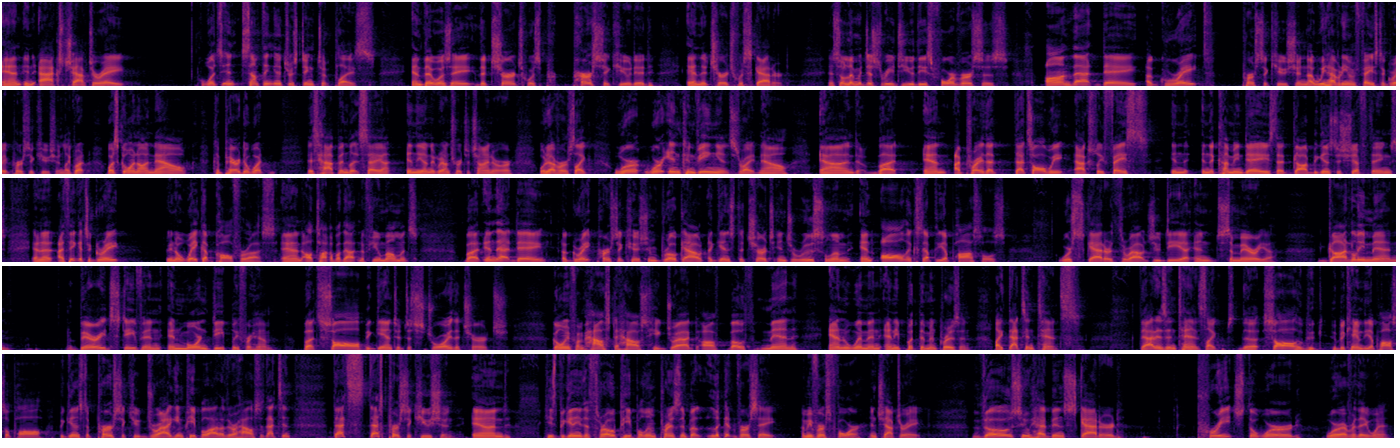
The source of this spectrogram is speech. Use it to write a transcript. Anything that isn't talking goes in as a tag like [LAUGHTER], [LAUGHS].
and in Acts chapter 8, what's in, something interesting took place. And there was a, the church was per- persecuted and the church was scattered. And so let me just read to you these four verses. On that day, a great persecution. Now, we haven't even faced a great persecution. Like, what, what's going on now compared to what has happened, let's say, uh, in the underground church of China or whatever? It's like we're, we're inconvenienced right now. And, but, and I pray that that's all we actually face in the, in the coming days, that God begins to shift things. And I, I think it's a great you know, wake up call for us. And I'll talk about that in a few moments. But in that day, a great persecution broke out against the church in Jerusalem, and all except the apostles were scattered throughout Judea and Samaria. Godly men buried Stephen and mourned deeply for him. But Saul began to destroy the church. Going from house to house, he dragged off both men and women and he put them in prison. Like, that's intense. That is intense. Like the Saul, who, who became the Apostle Paul, begins to persecute, dragging people out of their houses. That's, in, that's, that's persecution. And he's beginning to throw people in prison. But look at verse 8, I mean, verse 4 in chapter 8. Those who had been scattered preached the word wherever they went.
